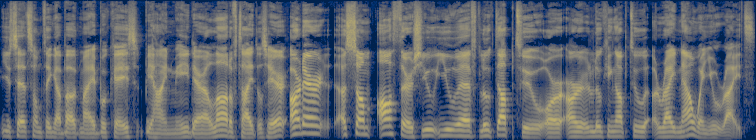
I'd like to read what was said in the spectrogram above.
you, said something about my bookcase behind me. There are a lot of titles here. Are there uh, some authors you you have looked up to or are looking up to right now when you write?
